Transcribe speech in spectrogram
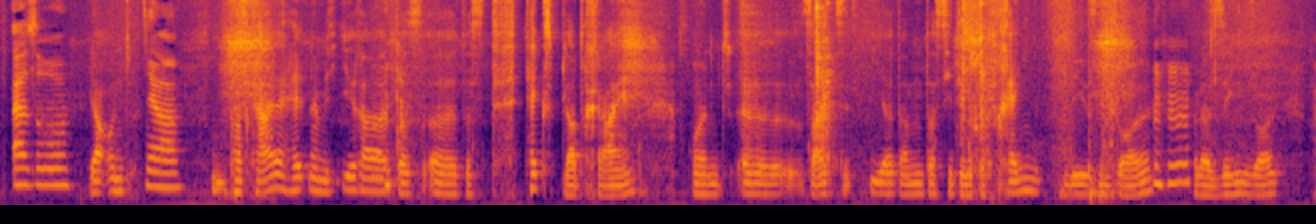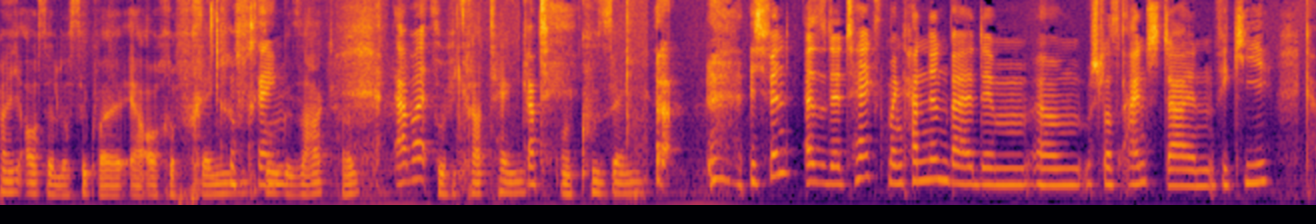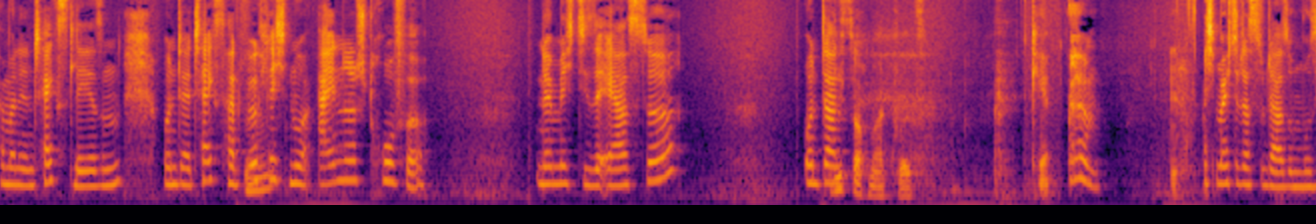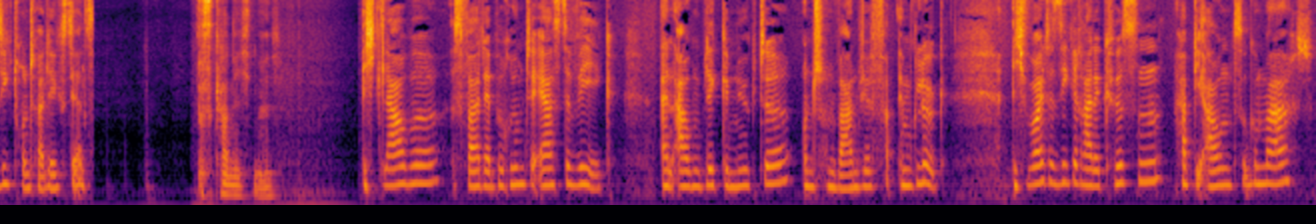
Also. Ja, und ja. Pascal hält nämlich ihrer das, äh, das Textblatt rein und äh, sagt ihr dann, dass sie den Refrain lesen soll mhm. oder singen soll. Fand ich auch sehr lustig, weil er auch Refrain, Refrain. so gesagt hat. Aber so wie Gratin, Gratin. und Cousin. Ich finde, also der Text, man kann den bei dem ähm, Schloss Einstein Wiki, kann man den Text lesen und der Text hat mhm. wirklich nur eine Strophe, nämlich diese erste und dann... Lies doch mal kurz. Okay. Ich möchte, dass du da so Musik drunter legst jetzt. Das kann ich nicht. Ich glaube, es war der berühmte erste Weg. Ein Augenblick genügte und schon waren wir im Glück. Ich wollte sie gerade küssen, hab die Augen zugemacht,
